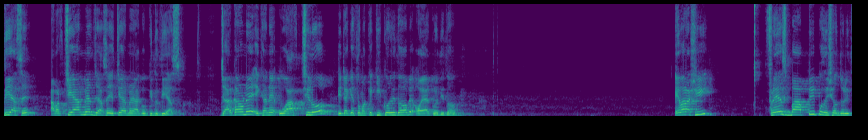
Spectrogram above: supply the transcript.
দি আছে। আবার চেয়ারম্যান যে আছে, এই চেয়ারম্যানের আগেও কিন্তু দি আছে। যার কারণে এখানে ওয়াজ ছিল, এটাকে তোমাকে কি করে দিতে হবে? ওয়ার করে দিতে হবে। এবার আসি ফ্রেজ বা প্রিপোজিশন জড়িত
